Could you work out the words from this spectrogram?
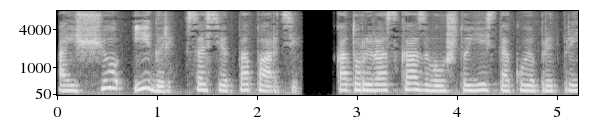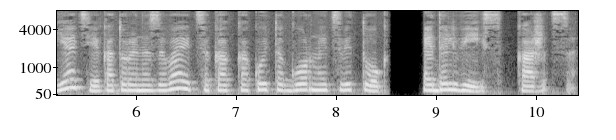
А еще Игорь, сосед по парте, который рассказывал, что есть такое предприятие, которое называется как какой-то горный цветок, Эдельвейс, кажется.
